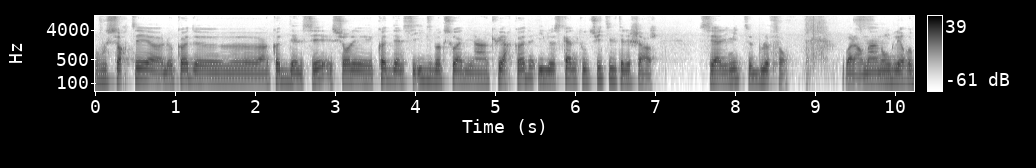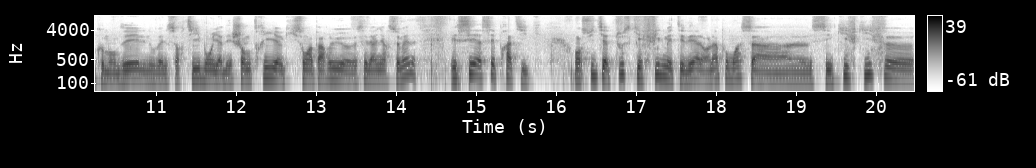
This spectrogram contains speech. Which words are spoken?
vous sortez le code, un code DLC. sur les codes DLC Xbox One, il y a un QR code, il le scanne tout de suite, il télécharge. C'est à la limite bluffant. Voilà, on a un onglet recommandé, les nouvelles sorties. Bon, il y a des chanteries qui sont apparues ces dernières semaines, et c'est assez pratique. Ensuite, il y a tout ce qui est film et TV. Alors là, pour moi, ça, c'est kiff kiff euh,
